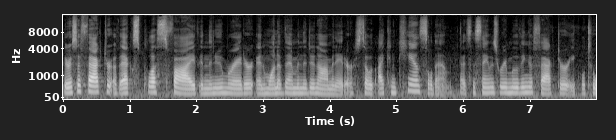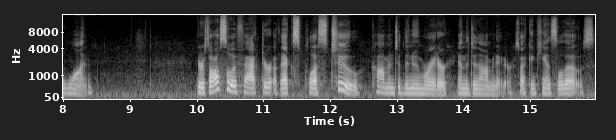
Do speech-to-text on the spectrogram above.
There is a factor of x plus 5 in the numerator and one of them in the denominator, so I can cancel them. That's the same as removing a factor equal to 1. There's also a factor of x plus 2 common to the numerator and the denominator, so I can cancel those.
